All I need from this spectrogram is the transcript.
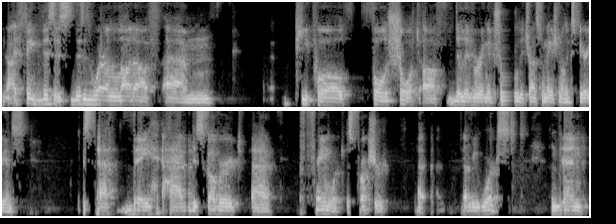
You know, I think this is this is where a lot of um, people fall short of delivering a truly transformational experience. Is that they have discovered uh, a framework, a structure that that really works, and then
